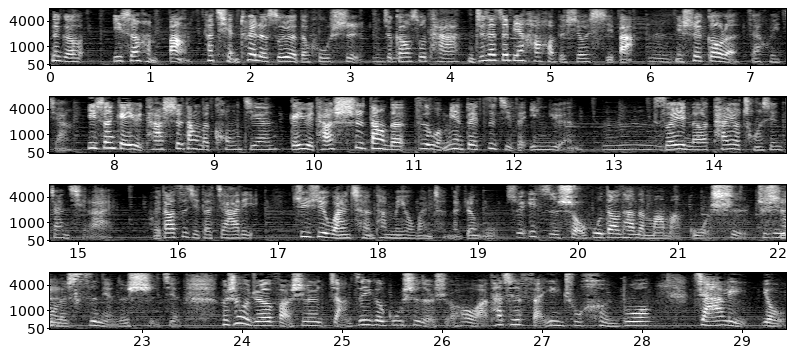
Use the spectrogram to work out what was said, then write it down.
那个医生很棒，他遣退了所有的护士，就告诉他：“你就在这边好好的休息吧，嗯，你睡够了再回家。”医生给予他适当的空间，给予他适当的自我面对自己的因缘，嗯，所以呢，他又重新站起来。回到自己的家里，继续完成他没有完成的任务，所以一直守护到他的妈妈过世，就是用了四年的时间。可是我觉得法师讲这个故事的时候啊，他其实反映出很多家里有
